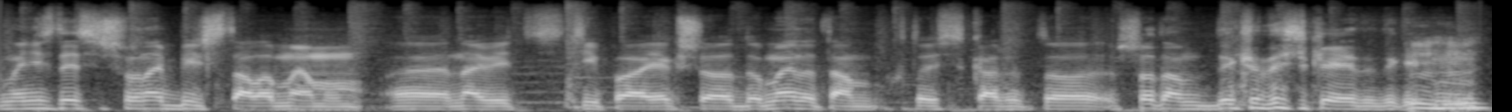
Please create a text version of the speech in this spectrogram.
Мені здається, що вона більш стала мемом. Е, навіть, типа, якщо до мене там хтось скаже, то що там дика дичка, ти такий. «М».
